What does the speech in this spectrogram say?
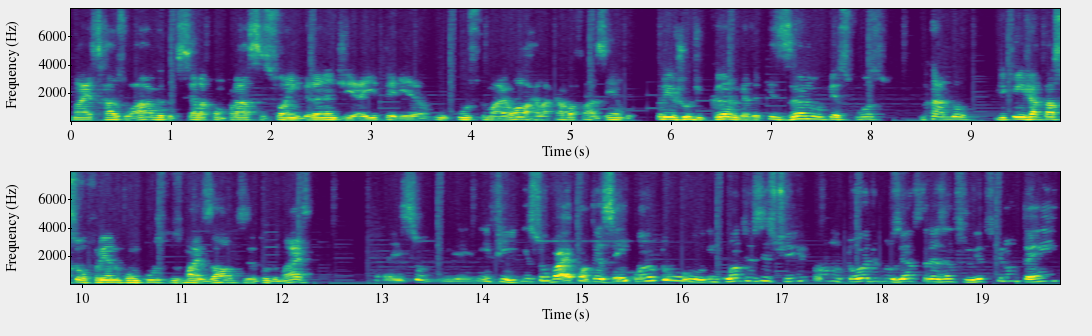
mais razoável do que se ela comprasse só em grande e aí teria um custo maior, ela acaba fazendo, prejudicando, quer dizer, pisando no pescoço de quem já está sofrendo com custos mais altos e tudo mais. Isso, enfim, isso vai acontecer enquanto, enquanto existir produtor de 200, 300 litros que não tem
